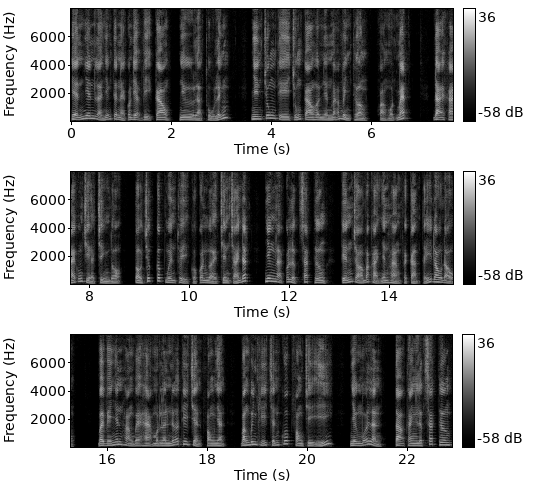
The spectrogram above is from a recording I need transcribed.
hiển nhiên là những tên này có địa vị cao như là thủ lĩnh. Nhìn chung thì chúng cao hơn nhân mã bình thường, khoảng một mét. Đại khái cũng chỉ ở trình độ tổ chức cấp nguyên thủy của con người trên trái đất, nhưng lại có lực sát thương, khiến cho Bắc Hải Nhân Hoàng phải cảm thấy đau đầu. Bởi vì Nhân Hoàng bệ hạ một lần nữa thi triển phòng nhận bằng binh khí chấn quốc phòng trì ý, nhưng mỗi lần tạo thành lực sát thương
